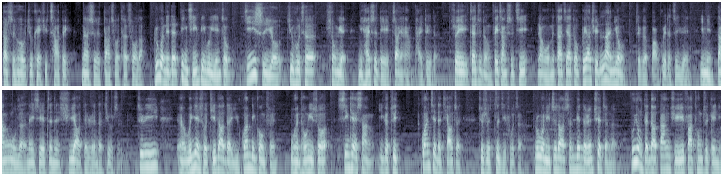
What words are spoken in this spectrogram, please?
到时候就可以去插队，那是大错特错了。如果你的病情并不严重，即使有救护车送院，你还是得照样排队的。所以在这种非常时期，让我们大家都不要去滥用这个宝贵的资源，以免耽误了那些真正需要的人的救治。至于呃文件所提到的与官兵共存，我很同意说，心态上一个最关键的调整就是自己负责。如果你知道身边的人确诊了，不用等到当局发通知给你，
